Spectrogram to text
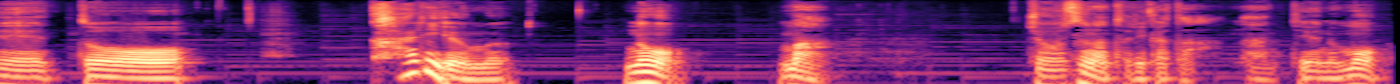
えっ、ー、と、カリウムの、まあ、上手な取り方なんていうのも、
